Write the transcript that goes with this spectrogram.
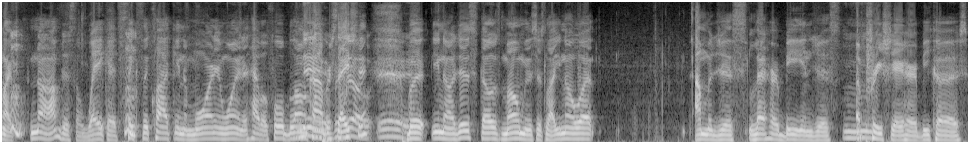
Like, no, I'm just awake at six o'clock in the morning, wanting to have a full blown Yeah, conversation. sure, yeah. But you know, just those moments, just like you know what, I'm gonna just let her be and just Mm-hmm. appreciate her because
